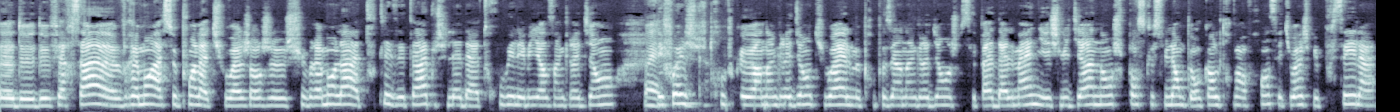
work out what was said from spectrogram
euh, de, de, faire ça euh, vraiment à ce point-là, tu vois. Genre, je, je, suis vraiment là à toutes les étapes, je l'aide à trouver les meilleurs ingrédients. Des fois, je trouve qu'un ingrédient, tu vois, elle me proposait un ingrédient, je sais pas, d'Allemagne, et je lui dis, ah non, je pense que celui-là, on peut encore le trouver en France, et tu vois, je vais pousser la,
